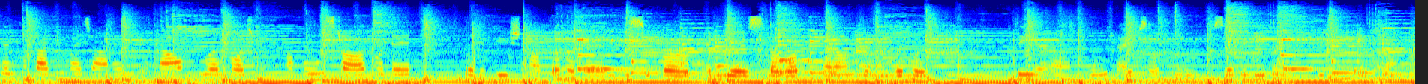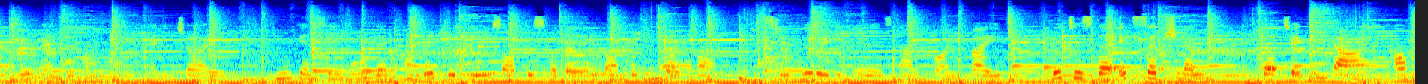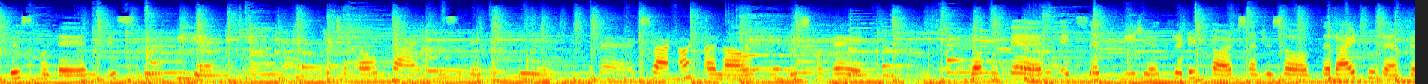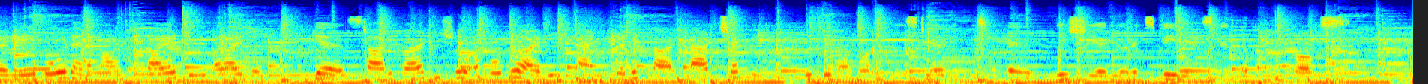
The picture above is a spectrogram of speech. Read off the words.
welcome back to my channel. And now you are watching a 4-star hotel. The location of the hotel is superb and guests love walking around the neighborhood. There are four types of rooms available on Booking.com. You can book online and enjoy. You can see more than 100 reviews of this hotel on Booking.com. Its review rating is 9.5, which is the exceptional. The check-in time of this hotel is 2 p.m. The checkout time is 11 a.m. Pets are not allowed in this hotel. The hotel accepts major credit cards and reserves the right to temporarily hold an amount prior to arrival. Guests are required to show a photo ID and credit card at check-in. If you have already stayed in this hotel, please share your experience in the comment box.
